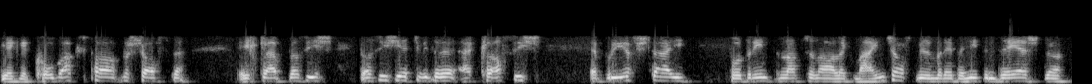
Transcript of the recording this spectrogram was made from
gegen COVAX-Partnerschaften. Ich glaube, das ist, das ist jetzt wieder ein klassisch ein Prüfstein von der internationalen Gemeinschaft, weil wir eben nicht in der ersten,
